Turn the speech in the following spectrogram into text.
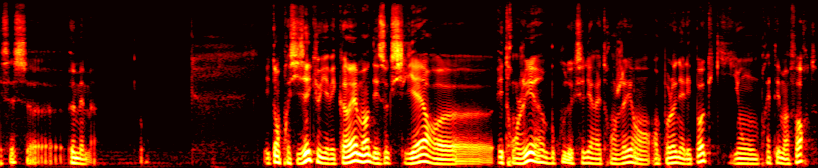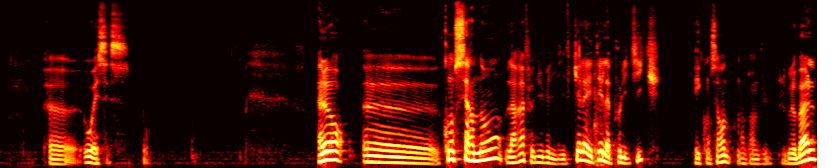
SS, euh, eux-mêmes. Étant précisé qu'il y avait quand même hein, des auxiliaires euh, étrangers, hein, beaucoup d'auxiliaires étrangers en, Pologne à l'époque qui ont prêté main forte euh, aux SS. Alors, concernant la rafle du Veldiv, quelle a été la politique, et concernant d'un plus global,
